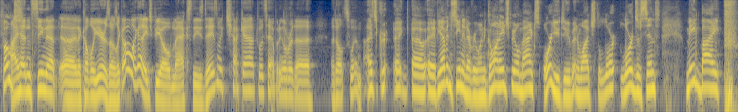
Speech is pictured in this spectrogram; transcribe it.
folks, I hadn't seen that uh, in a couple of years. I was like, oh, I got HBO Max these days. Let me check out what's happening over at uh, Adult Swim. It's gr- uh, uh, if you haven't seen it, everyone, go on HBO Max or YouTube and watch the Lord, Lords of Synth, made by, pff,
